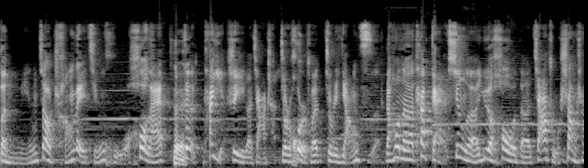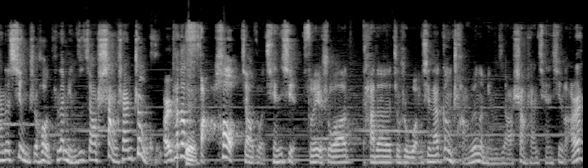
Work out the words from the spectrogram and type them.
本名叫长尾景虎，后来跟他也是一个家臣，就是或者说就是养子。然后呢，他改姓了越后的家主上山的姓之后，他的名字叫上山正虎，而他的法号叫做谦信。所以说他的就是我们现在更常用的名字叫上山谦信了。而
